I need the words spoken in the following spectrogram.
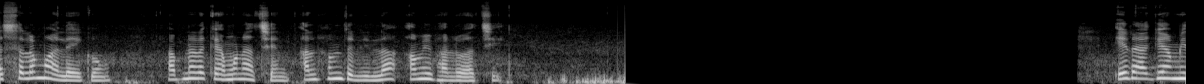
আসসালামু আলাইকুম। আপনারা কেমন আছেন? আলহামদুলিল্লাহ, আমি ভালো আছি। এর আগে আমি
